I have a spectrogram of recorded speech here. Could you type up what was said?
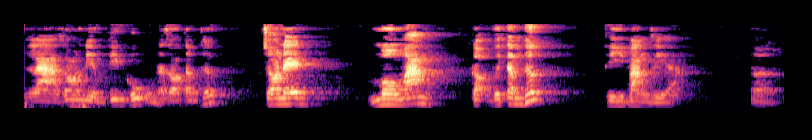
là do niềm tin cũ là do tâm thức. Cho nên mồm ăn cộng với tâm thức thì bằng gì ạ? Ờ,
